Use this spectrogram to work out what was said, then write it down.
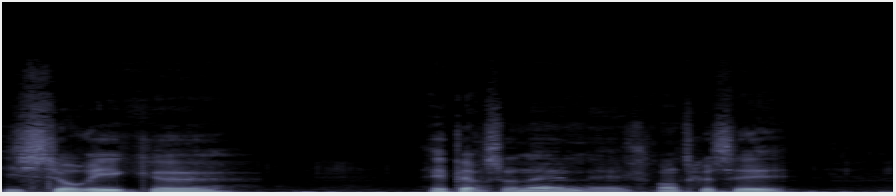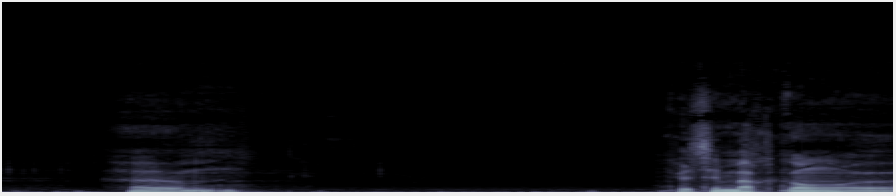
historique euh, et personnelle. Et je pense que c'est. euh, que c'est marquant euh,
